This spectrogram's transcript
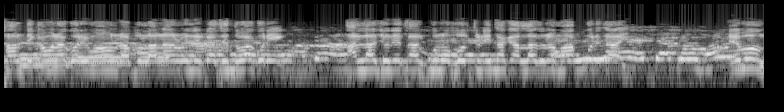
শান্তি কামনা করি, মোহন রাবুল্লাহ আলমিনের কাছে দোয়া করি। আল্লাহ জনে তার কোনো ভুল ত্রুটি থাকে, আল্লাহ যেন মাফ করে দেয়। এবং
